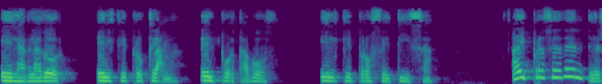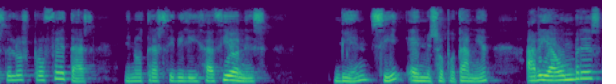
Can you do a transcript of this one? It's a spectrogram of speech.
el hablador, el que proclama, el portavoz, el que profetiza. Hay precedentes de los profetas en otras civilizaciones. Bien, sí, en Mesopotamia había hombres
